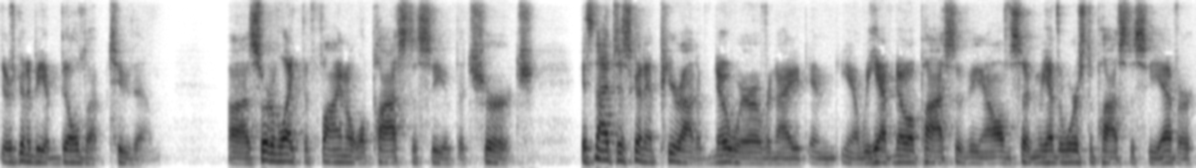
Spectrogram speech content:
there's going to be a buildup to them, uh, sort of like the final apostasy of the church. It's not just going to appear out of nowhere overnight, and you know we have no apostasy, and all of a sudden we have the worst apostasy ever.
